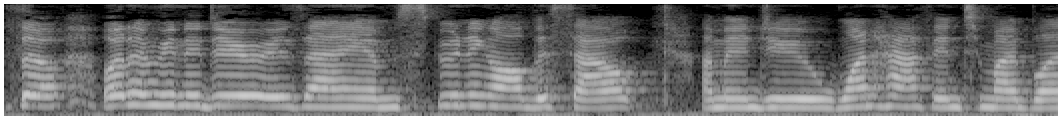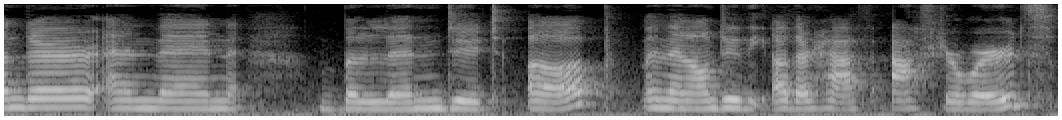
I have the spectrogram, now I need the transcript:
so what I'm gonna do is I am spooning all this out. I'm gonna do one half into my blender and then blend it up and then I'll do the other half afterwards.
